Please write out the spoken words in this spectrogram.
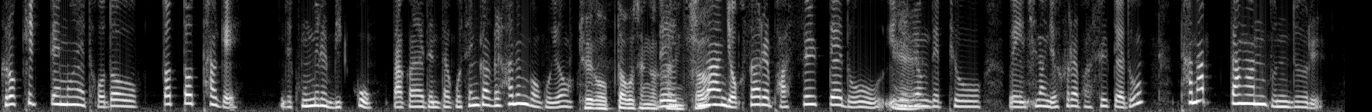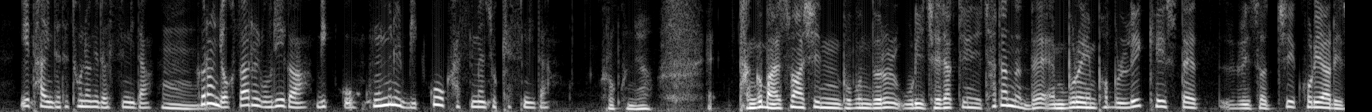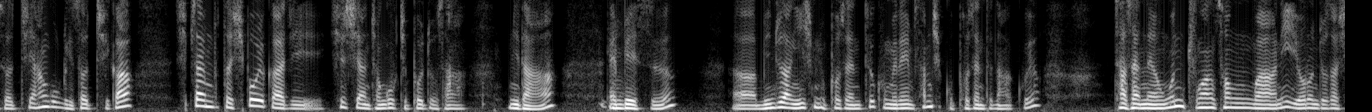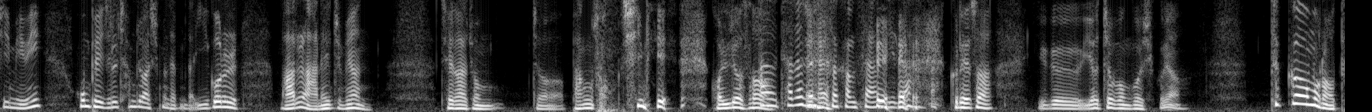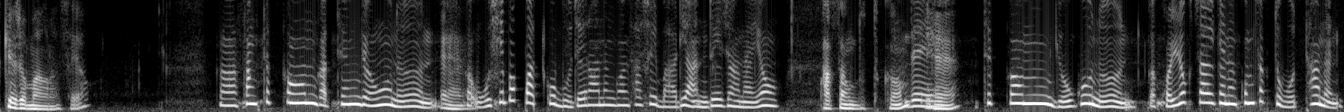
그렇기 때문에 더더욱 떳떳하게 이제 국민을 믿고 나가야 된다고 생각을 하는 거고요. 죄가 없다고 생각하니까. 네, 지난 역사를 봤을 때도 이재명 예. 대표 외 지난 역사를 봤을 때도 탄압당한 분들 이 다 이제 대통령이 됐습니다. 음. 그런 역사를 우리가 믿고 국민을 믿고 갔으면 좋겠습니다. 그렇군요. 방금 말씀하신 부분들을 우리 제작진이 찾았는데 엠브레인 퍼블릭, 케이스탯 리서치, 코리아 리서치, 한국 리서치가 14일부터 15일까지 실시한 전국 지표조사입니다. 네. MBS 어, 민주당 26%, 국민의힘 39% 나왔고요. 자세한 내용은 중앙선관위 여론조사 심의위 홈페이지를 참조하시면 됩니다. 이거를 말을 안 해주면 제가 좀 저 방송 심의에 걸려서 아유, 찾아주셔서 감사합니다. 그래서 그 여쭤본 것이고요. 특검은 어떻게 전망을 하세요? 그러니까 쌍특검 같은 경우는 예. 그러니까 50억 받고 무죄라는 건 사실 말이 안 되잖아요. 곽상도 특검. 네. 예. 특검 요구는 그러니까 권력자에게는 꼼짝도 못하는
